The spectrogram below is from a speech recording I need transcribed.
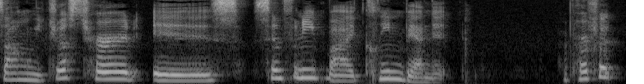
Song we just heard is Symphony by Clean Bandit. I perfect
